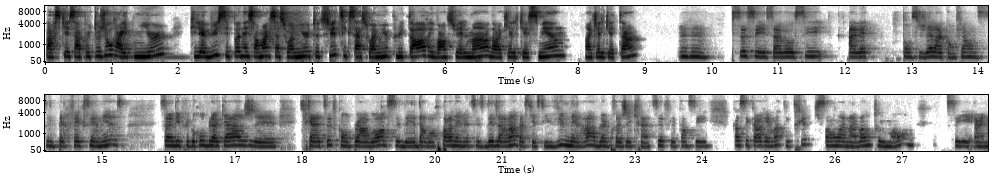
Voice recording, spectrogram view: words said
parce que ça peut toujours être mieux Puis le but, c'est pas nécessairement que ça soit mieux tout de suite, c'est que ça soit mieux plus tard, éventuellement, dans quelques semaines, dans quelques temps. Mm-hmm. Ça, c'est, ça va aussi avec ton sujet, la confiance, le perfectionnisme. C'est un des plus gros blocages euh, créatifs qu'on peut avoir, c'est d'avoir peur de mettre ses idées de l'avant parce que c'est vulnérable, un projet créatif. quand c'est quand c'est carrément tes tripes qui sont en avant de tout le monde, c'est un,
